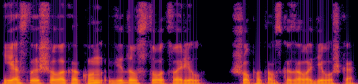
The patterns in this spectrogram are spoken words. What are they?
Я слышала, как он ведовство творил, шепотом сказала девушка.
